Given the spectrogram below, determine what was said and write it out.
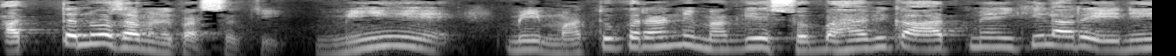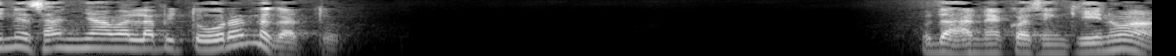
අත්තනෝ සමනපස්සති මේ මේ මතු කරන්නේ මගේ ස්වභාවික ආත්මයයි කියලා අර එනේන සංඥාවල් අපි තෝරන්න ගත්තොත් උදාහරණයක් වශයෙන් කියනවා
